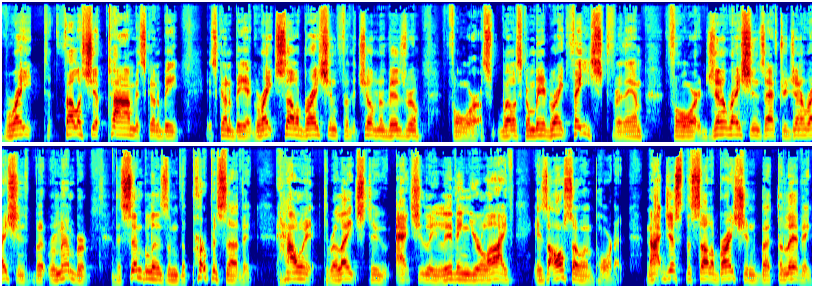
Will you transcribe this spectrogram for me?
great fellowship time. It's going to be, it's going to be a great celebration for the children of Israel for, well, it's going to be a great feast for them for generations after generations. But remember the symbolism, the purpose of it how it relates to actually living your life is also important. Not just the celebration, but the living.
